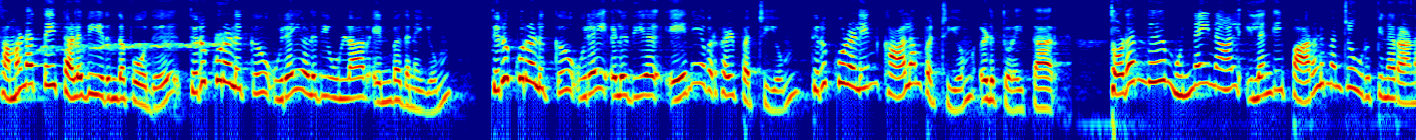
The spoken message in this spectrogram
சமணத்தை தழுவியிருந்த போது திருக்குறளுக்கு உரை எழுதியுள்ளார் என்பதனையும் திருக்குறளுக்கு உரை எழுதிய ஏனையவர்கள் பற்றியும் திருக்குறளின் காலம் பற்றியும் எடுத்துரைத்தார். தொடர்ந்து முன்னை நாள் இலங்கை பாராளுமன்ற உறுப்பினரான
